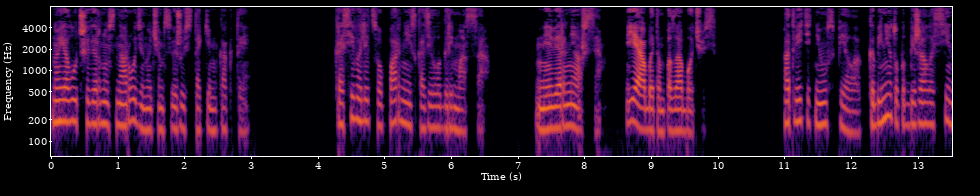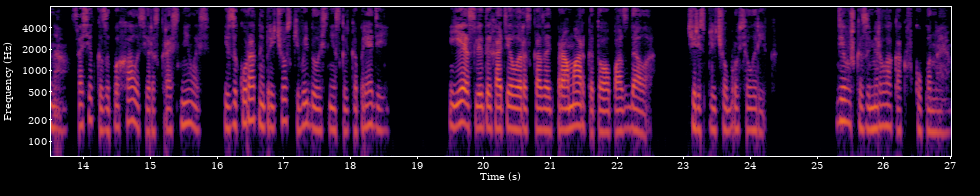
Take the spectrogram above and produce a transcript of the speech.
«Но я лучше вернусь на родину, чем свяжусь с таким, как ты». Красивое лицо парня исказило гримаса. «Не вернешься. Я об этом позабочусь». Ответить не успела. К кабинету подбежала Сина. Соседка запыхалась и раскраснелась. Из аккуратной прически выбилось несколько прядей, «Если ты хотела рассказать про Марка, то опоздала», — через плечо бросил Рик. Девушка замерла, как вкопанная.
